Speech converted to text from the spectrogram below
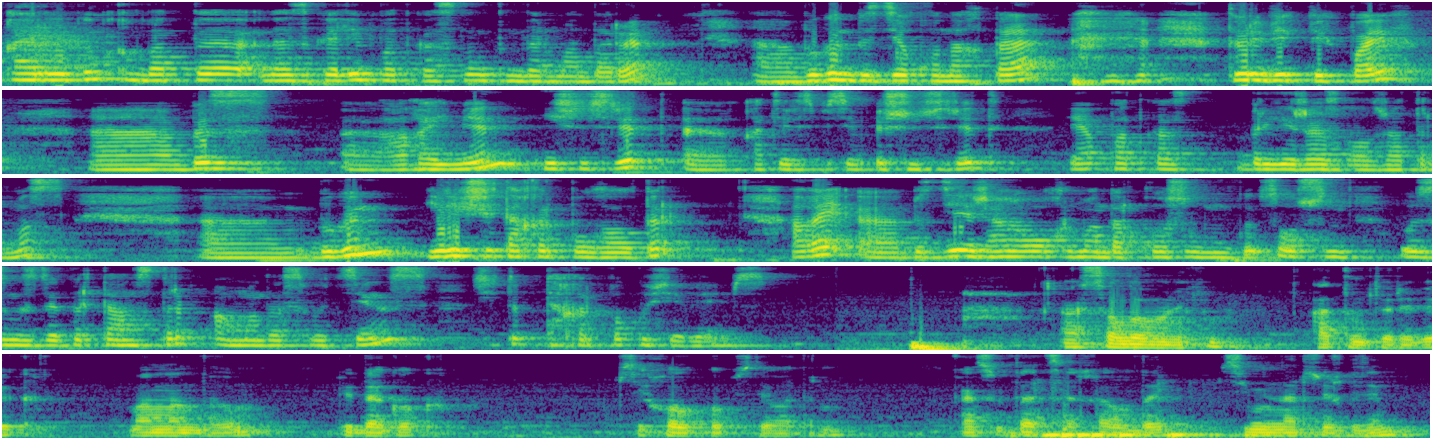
қайырлы күн қымбатты нәзік әлем подкастының тыңдармандары. Ә, бүгін бізде қонақта төребек бекбаев. Ә, біз ә, ағаймен нешінші рет ә, қателеспесем үшінші рет иә подкаст бірге жазғалы жатырмыз. Ә, бүгін ерекше тақырып болғалы тұр. Ағай ә, бізде жаңа оқырмандар қосылуы мүмкін. Сол үшін өзіңізді бір таныстырып амандасып өтсеңіз сөйтіп тақырыпқа көше береміз. Ассалаумағалейкум. Атым төребек. Мамандығым педагог психолог болып істеп жатырмын. Консультация қабылдаймын семинар жүргіземін.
